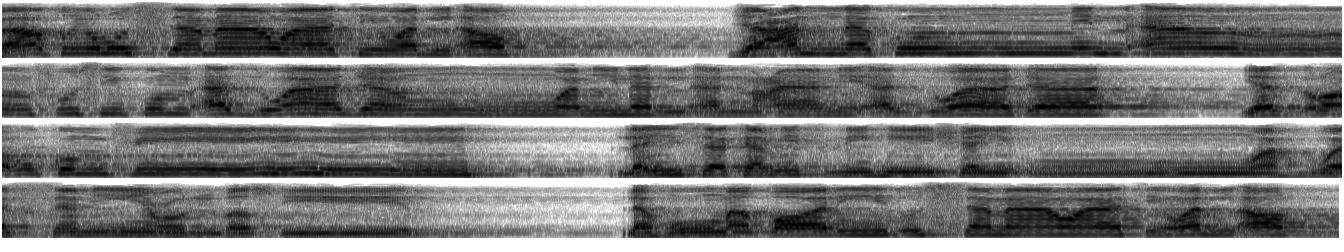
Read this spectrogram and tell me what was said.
فاطر السماوات والأرض. جعل لكم من أنفسكم أزواجا ومن الأنعام أزواجا يذرؤكم فيه. ليس كمثله شيء وهو السميع البصير. له مقاليد السماوات والأرض.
